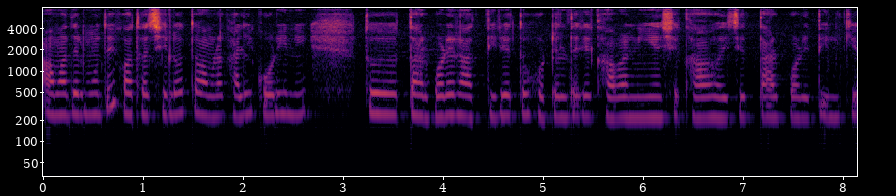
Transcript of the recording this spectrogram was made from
আমাদের মধ্যেই কথা ছিল, তো আমরা খালি করিনি। তো তারপরে রাত্রিরে তো হোটেল থেকে খাবার নিয়ে এসে খাওয়া হয়েছে তারপরের দিনকে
